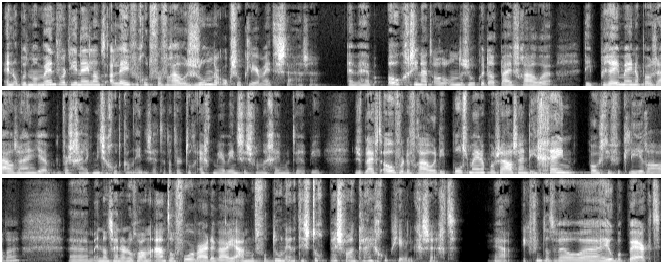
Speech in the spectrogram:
En op het moment wordt die in Nederland alleen vergoed voor vrouwen zonder oxocleermetastase. En we hebben ook gezien uit alle onderzoeken dat bij vrouwen die premenopausaal zijn, je waarschijnlijk niet zo goed kan inzetten. Dat er toch echt meer winst is van de chemotherapie. Dus het blijft over de vrouwen die postmenopausaal zijn, die geen positieve klieren hadden. Um, en dan zijn er nog wel een aantal voorwaarden waar je aan moet voldoen. En het is toch best wel een klein groepje, eerlijk gezegd. Ja, ik vind dat wel uh, heel beperkt.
